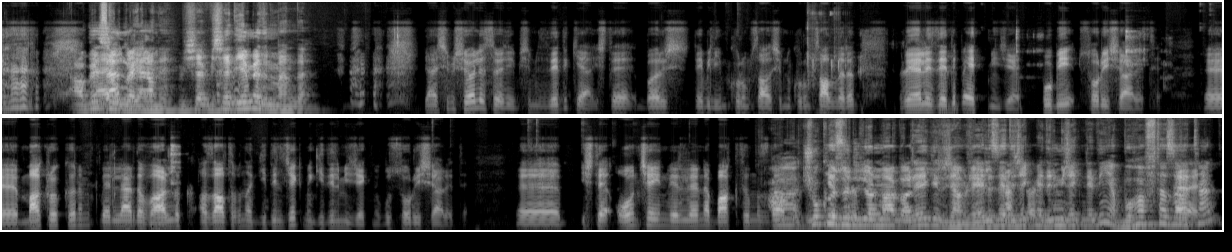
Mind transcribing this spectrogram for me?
abes Yani olur rakam- yani. Bir şey bir şey diyemedim ben de. ya şimdi şöyle söyleyeyim. Şimdi dedik ya işte Barış ne bileyim kurumsal şimdi kurumsalların realize edip etmeyeceği. Bu bir soru işareti. Ee, makroekonomik verilerde varlık azaltımına gidilecek mi gidilmeyecek mi? Bu soru işareti. Ee, işte on-chain verilerine baktığımızda bu Aa, çok özür diliyorum yatırımcılar- abi araya gireceğim. Realize edecek mi edilmeyecek mi dedin ya. Bu hafta zaten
